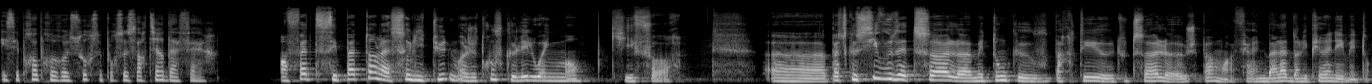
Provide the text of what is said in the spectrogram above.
et ses propres ressources pour se sortir d'affaires. En fait, c'est pas tant la solitude, moi je trouve que l'éloignement qui est fort. Euh, parce que si vous êtes seul, mettons que vous partez euh, toute seule, euh, je sais pas moi, faire une balade dans les Pyrénées, mettons.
